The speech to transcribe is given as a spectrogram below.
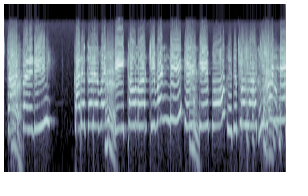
ஸ்டார்ட் பண்ணுடி கர கர வண்டி காமாட்சி வண்டி கிழக்கே போகுது பொள்ளாச்சி வண்டி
